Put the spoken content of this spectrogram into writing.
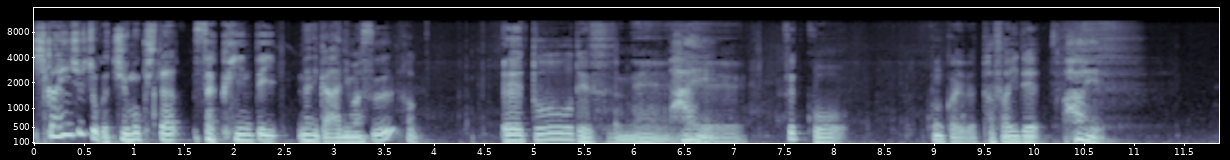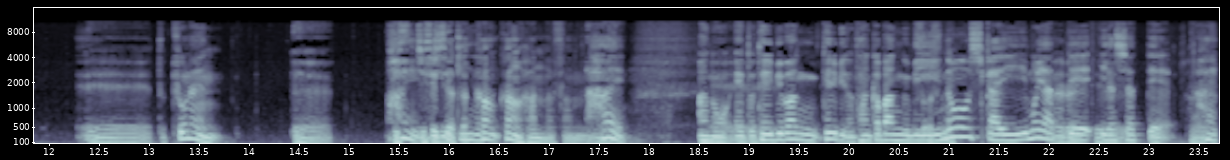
歯科編集長が注目した作品って何かあります？えっ、ー、とですね、はい、えー、結構今回は多彩で、はい、えっ、ー、と去年、えーはい、だったカンカンハンナさんの、はい、あの、えっ、ー、とテレビ番テレビの短歌番組の司会もやっていらっしゃって、ね、はい、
